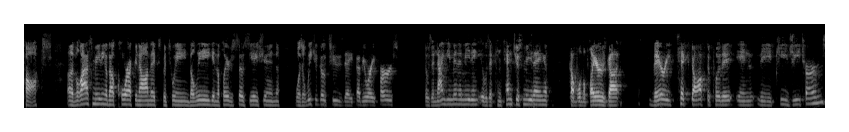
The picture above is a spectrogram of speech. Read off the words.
talks. Uh, the last meeting about core economics between the league and the Players Association was a week ago Tuesday, February 1st. It was a 90 minute meeting. It was a contentious meeting. A couple of the players got very ticked off to put it in the PG terms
